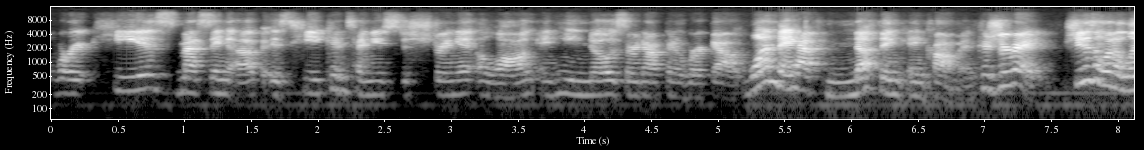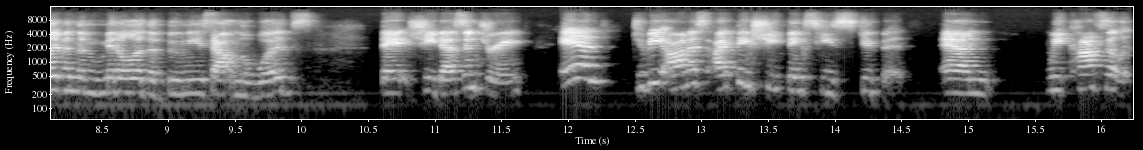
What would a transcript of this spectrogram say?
where he is messing up is he continues to string it along and he knows they're not going to work out. One, they have nothing in common because you're right. She doesn't want to live in the middle of the boonies out in the woods. They, she doesn't drink. And to be honest, I think she thinks he's stupid. And we constantly,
